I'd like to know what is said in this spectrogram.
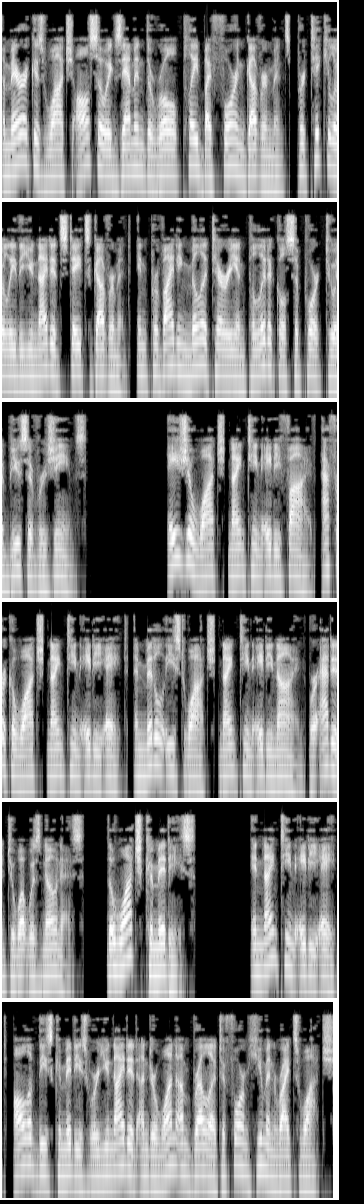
America's Watch also examined the role played by foreign governments, particularly the United States government, in providing military and political support to abusive regimes. Asia Watch 1985, Africa Watch 1988, and Middle East Watch 1989 were added to what was known as the Watch Committees. In 1988, all of these committees were united under one umbrella to form Human Rights Watch.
